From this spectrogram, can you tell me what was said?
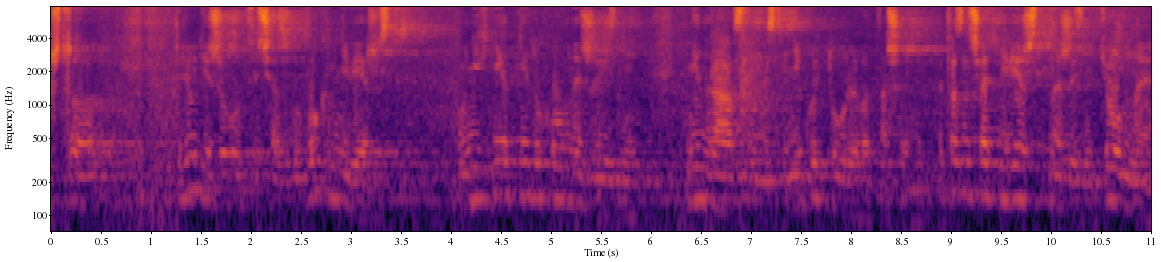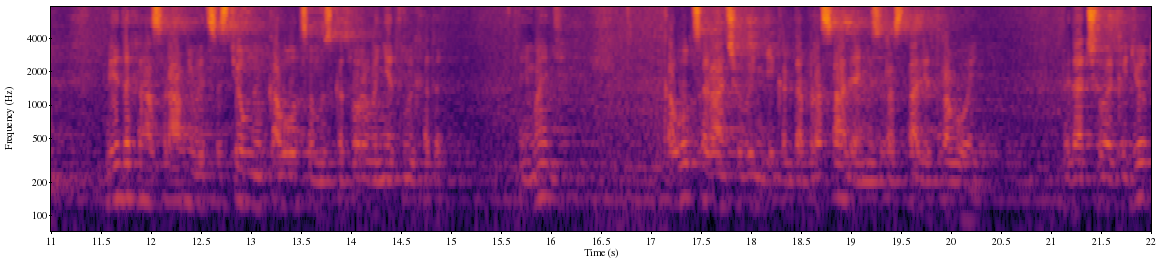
что люди живут сейчас в глубоком невежестве. У них нет ни духовной жизни, ни нравственности, ни культуры в отношениях. Это означает невежественная жизнь, темная. Ведах она сравнивается с темным колодцем, из которого нет выхода. Понимаете? Колодцы раньше в Индии, когда бросали, они зарастали травой. Когда человек идет,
